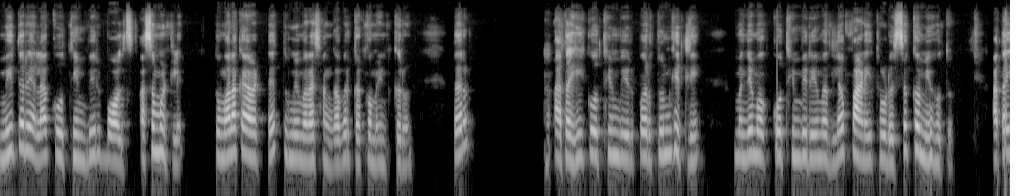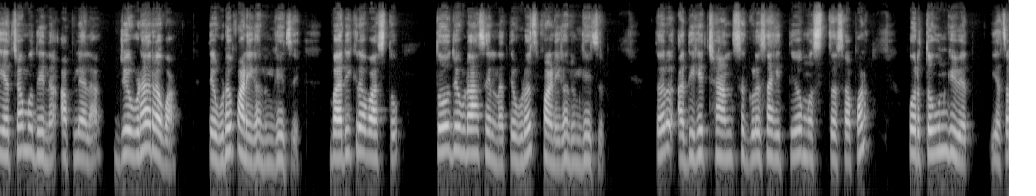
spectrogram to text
मी तर याला कोथिंबीर बॉल्स असं म्हटले तुम्हाला काय वाटतंय? तुम्ही मला सांगा बरं का कमेंट करून. तर आता ही कोथिंबीर परतून घेतली म्हणजे मग कोथिंबीरीमधलं पाणी थोडंसं कमी होतं. आता याच्यामध्ये ना आपल्याला जेवढा रवा तेवढं पाणी घालून घ्यायचंय. बारीक रवा असतो तो जेवढा असेल ना तेवढंच पाणी घालून घ्यायचं. तर आधी हे छान सगळं साहित्य मस्त असं आपण परतवून घेऊयात. याचा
